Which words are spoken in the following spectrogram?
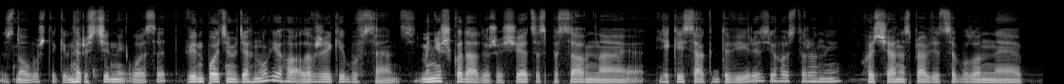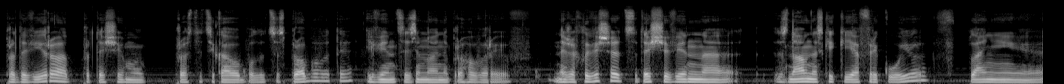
знову ж таки в нерозчинний осад. Він потім вдягнув його, але вже який був сенс. Мені шкода дуже, що я це списав на якийсь акт довіри з його сторони. Хоча насправді це було не про довіру, а про те, що йому просто цікаво було це спробувати, і він це зі мною не проговорив. Найжахливіше це те, що він е, знав, наскільки я фрікую в плані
